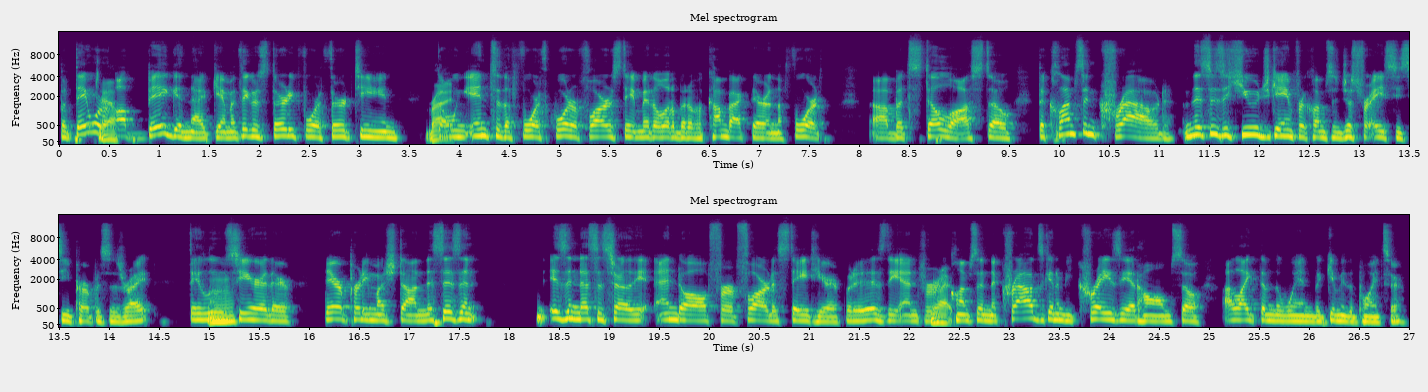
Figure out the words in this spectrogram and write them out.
but they were yeah. up big in that game. I think it was 34 13 right. going into the fourth quarter. Florida State made a little bit of a comeback there in the fourth uh, but still lost. So the Clemson crowd, and this is a huge game for Clemson just for ACC purposes, right? They lose mm-hmm. here, they're they're pretty much done. This isn't isn't necessarily the end all for Florida State here, but it is the end for right. Clemson. The crowd's going to be crazy at home, so I like them to win. But give me the points here.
